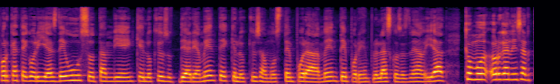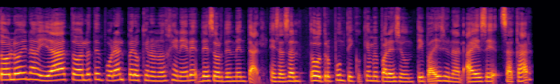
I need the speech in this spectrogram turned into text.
por categorías de uso también, qué es lo que uso diariamente, qué es lo que usamos temporadamente, por ejemplo, las cosas de Navidad. Como organizar todo lo de Navidad, todo lo temporal, pero que no nos genere desorden mental. Ese es el otro puntico que me pareció un tip adicional a ese sacar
